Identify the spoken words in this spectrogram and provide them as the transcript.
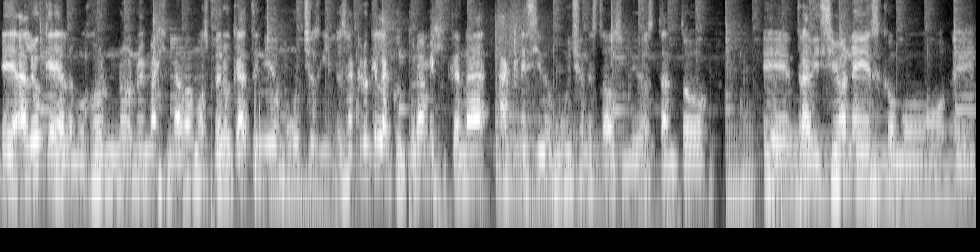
eh, algo que a lo mejor no, no imaginábamos, pero que ha tenido muchos guiños. O sea, creo que la cultura mexicana ha crecido mucho en Estados Unidos, tanto eh, tradiciones como eh,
